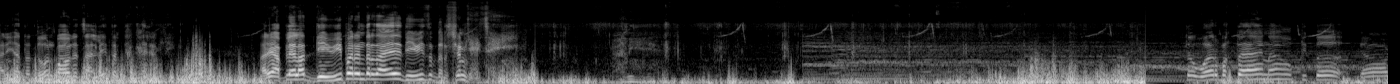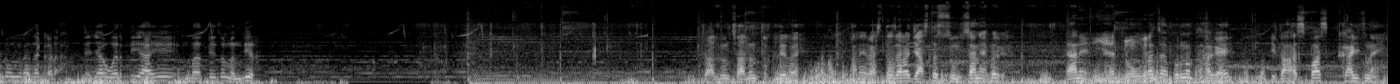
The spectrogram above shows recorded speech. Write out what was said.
आणि आता दोन पावलं चालले तर थकायला लागले. अरे आपल्याला देवीपर्यंत जायचं देवीचं दर्शन घ्यायचं आहे आणि तर वर बघताय ना तिथं त्या डोंगराचा कडा त्याच्यावरती आहे मातेचं मंदिर. चालून चालून थकलेलो आहे. आणि रस्ता जरा जास्त सुमसान आहे बरं का. आणि ह्या डोंगराचा पूर्ण भाग आहे. इथं आसपास काहीच नाही.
